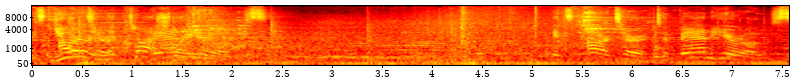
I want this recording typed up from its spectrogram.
It's You're our in turn the ban lane. It's our turn to ban heroes.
